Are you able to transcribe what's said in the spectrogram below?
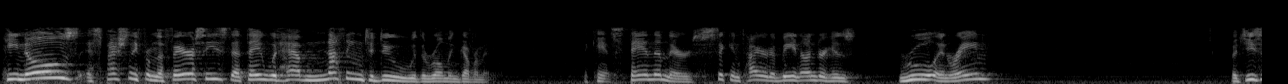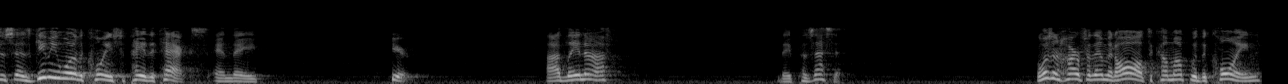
He knows, especially from the Pharisees, that they would have nothing to do with the Roman government. They can't stand them. They're sick and tired of being under his rule and reign. But Jesus says, Give me one of the coins to pay the tax. And they, here. Oddly enough, they possess it. It wasn't hard for them at all to come up with the coin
